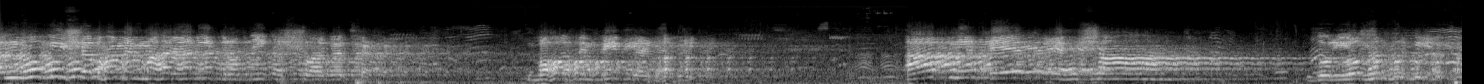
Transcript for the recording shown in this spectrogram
अंधों की सभा में महारानी द्रौपदी का स्वागत है। बहुत दिन बीत गए भाभी आपने एक एहसान दुर्योधन पर किया था।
